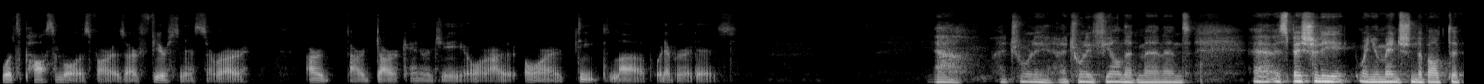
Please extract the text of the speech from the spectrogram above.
what's possible as far as our fierceness or our our our dark energy or our or our deep love, whatever it is. Yeah, I truly I truly feel that man, and uh, especially when you mentioned about the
